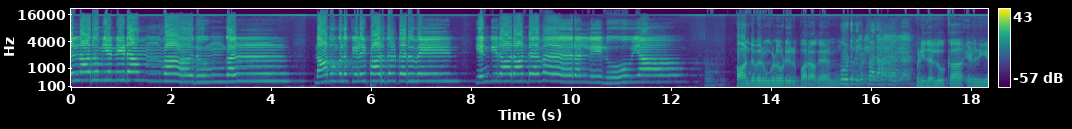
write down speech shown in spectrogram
எல்லாரும் என்னிடம் வாருங்கள். நான் உங்களுக்கு இளைப்பாறுதல் தருவேன் என்கிறார் ஆண்டவர். அல்லேலூயா ஆண்டவர் உங்களோடு இருப்பாராக. புனித லூக்கா எழுதிய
